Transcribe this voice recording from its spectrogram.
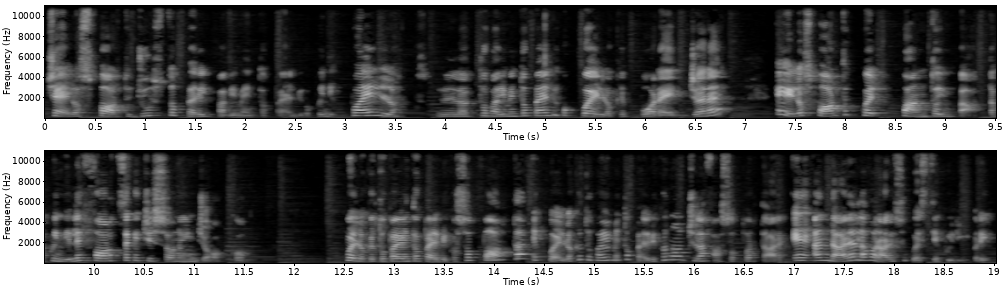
C'è lo sport giusto per il pavimento pelvico, quindi quello, il tuo pavimento pelvico, quello che può reggere e lo sport quanto impatta, quindi le forze che ci sono in gioco quello che il tuo pavimento pelvico sopporta e quello che il tuo pavimento pelvico non ce la fa sopportare e andare a lavorare su questi equilibri.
